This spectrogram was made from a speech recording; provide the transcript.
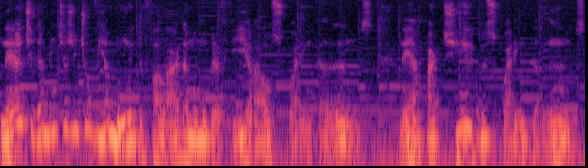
Né? Antigamente a gente ouvia muito falar da mamografia aos 40 anos, né? a partir dos 40 anos.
